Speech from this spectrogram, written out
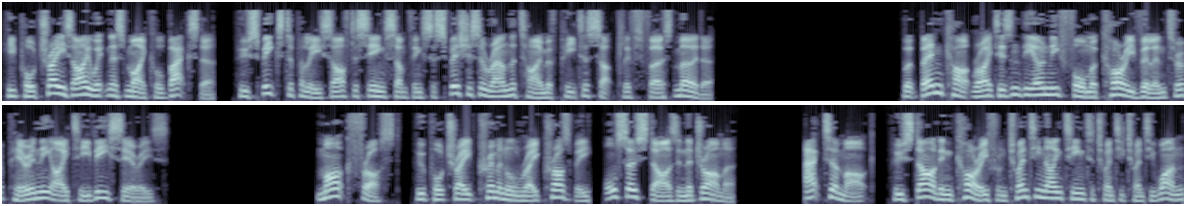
He portrays eyewitness Michael Baxter, who speaks to police after seeing something suspicious around the time of Peter Sutcliffe's first murder. But Ben Cartwright isn't the only former Corrie villain to appear in the ITV series. Mark Frost, who portrayed criminal Ray Crosby, also stars in the drama. Actor Mark, who starred in Corrie from 2019 to 2021,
